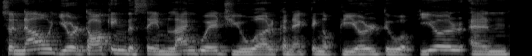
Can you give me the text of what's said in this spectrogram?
So now you're talking the same language. You are connecting a peer to a peer and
